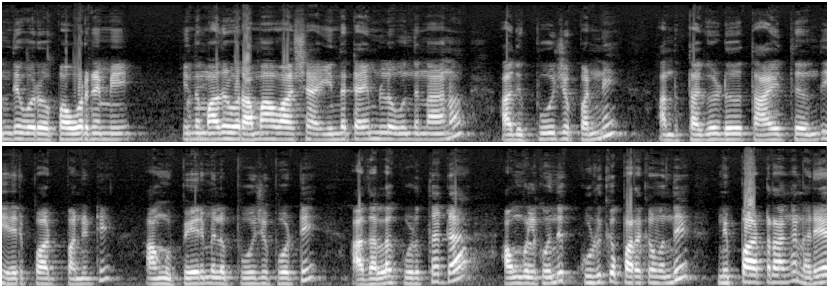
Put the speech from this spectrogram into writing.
வந்து ஒரு பௌர்ணமி இந்த மாதிரி ஒரு அமாவாசை இந்த டைமில் வந்து நானும் அது பூஜை பண்ணி அந்த தகடு தாயத்தை வந்து ஏற்பாடு பண்ணிட்டு அவங்க பேர் மேலே பூஜை போட்டு அதெல்லாம் கொடுத்துட்டா அவங்களுக்கு வந்து குடுக்க பறக்க வந்து நிப்பாட்டுறாங்க. நிறைய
